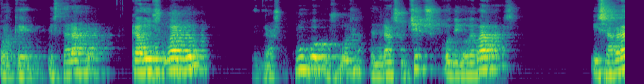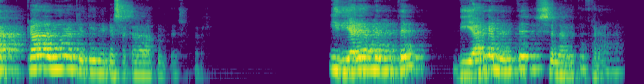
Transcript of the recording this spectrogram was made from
porque estará cada usuario tendrá su cubo, tendrá su chip, su código de barras y sabrá cada día que tiene que sacar a la puerta de su casa. Y diariamente, diariamente se le recogerá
